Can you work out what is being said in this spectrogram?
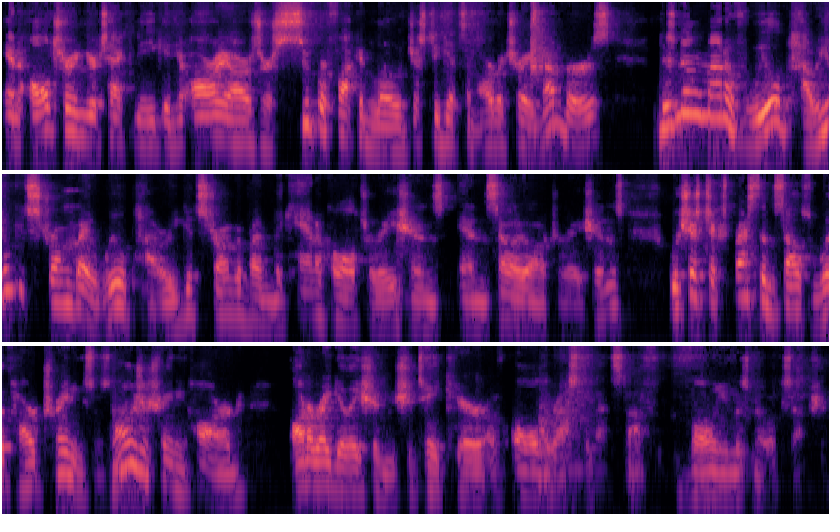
and altering your technique and your RIRs are super fucking low just to get some arbitrary numbers, there's no amount of willpower. You don't get strong by willpower. You get stronger by mechanical alterations and cellular alterations, which just express themselves with hard training. So as long as you're training hard, autoregulation should take care of all the rest of that stuff. Volume is no exception.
